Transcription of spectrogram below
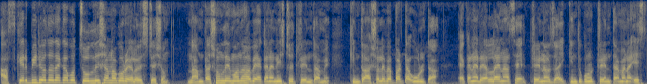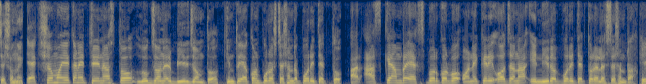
আজকের ভিডিওতে দেখাবো চল্লিশানগর রেলওয়ে স্টেশন। নামটা শুনলেই মনে হবে এখানে নিশ্চয়ই ট্রেন থামে, কিন্তু আসলে ব্যাপারটা উল্টা। এখানে রেল লাইন আছে ট্রেনও যায় কিন্তু কোনো ট্রেন থামে না এই স্টেশনে। এক সময় এখানে ট্রেন আসতো লোকজনের ভিড় জমতো কিন্তু এখন পুরো স্টেশনটা পরিত্যক্ত। আর আজকে আমরা এক্সপ্লোর করব অনেকেরই অজানা এই নীরব পরিত্যক্ত রেল স্টেশনটা। হে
